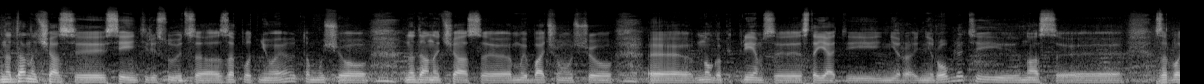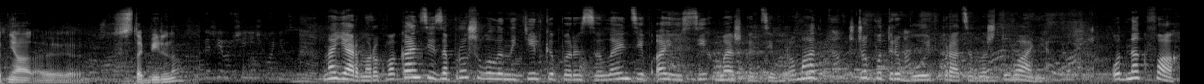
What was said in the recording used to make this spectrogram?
На даний час всі інтересуються зарплатньою, тому що на даний час ми бачимо, що много підприємств стоять і не роблять, і у нас зарплатня стабільна. На ярмарок вакансій запрошували не тільки переселенців, а й усіх мешканців громад, що потребують працевлаштування. Однак фах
